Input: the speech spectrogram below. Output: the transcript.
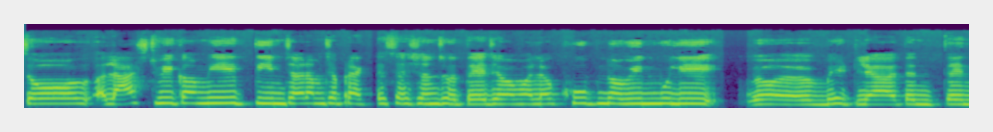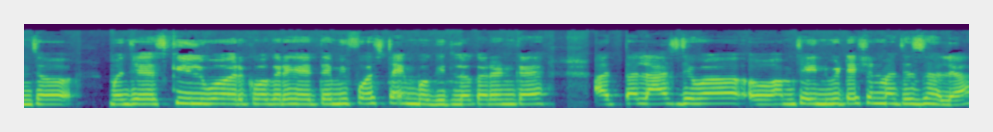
सो लास्ट वीक आम्ही तीन चार आमचे प्रॅक्टिस सेशन्स होते. जेव्हा मला खूप नवीन मुली भेटल्या. त्यांचं म्हणजे स्किल वर्क वगैरे हे ते मी फर्स्ट टाइम बघितलं. कारण काय आता लास्ट जेव्हा आमच्या इन्व्हिटेशन मॅचेस झाल्या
